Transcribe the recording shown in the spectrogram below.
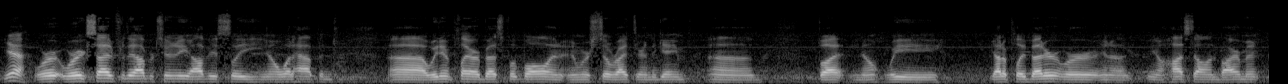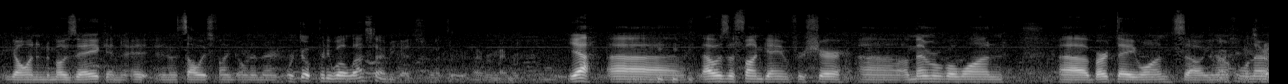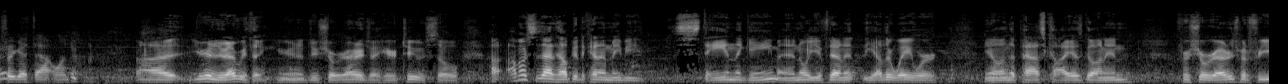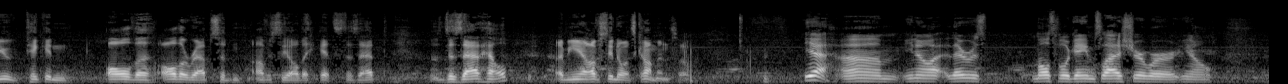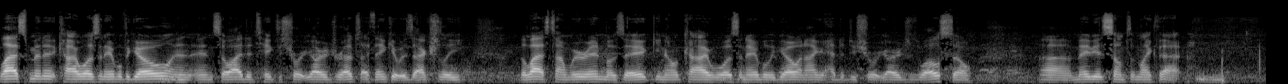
Yeah, we're we're excited for the opportunity. Obviously, you know what happened. Uh, we didn't play our best football, and, and, we're still right there in the game. Um, but you know, we got to play better. We're in a you know hostile environment going into Mosaic, and, it, and it's always fun going in there. Worked out pretty well last time you guys went there. I remember. Yeah, uh, that was a fun game for sure. Uh, a memorable one, uh, birthday one. So you know we'll never forget that one. Uh, you're going to do everything. You're going to do short yardage, I hear too. So how, how, much does that help you to kind of maybe stay in the game? And I know you've done it the other way, where you know in the past Kai has gone in for short yardage, but for you taking all the all the reps and obviously all the hits, does that does that help? I mean, you obviously know what's coming, so. Yeah, um, you know, there was multiple games last year where you know last minute Kai wasn't able to go, and, and so I had to take the short yardage reps. I think it was actually the last time we were in Mosaic, you know, Kai wasn't able to go, and I had to do short yardage as well. So uh, maybe it's something like that.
